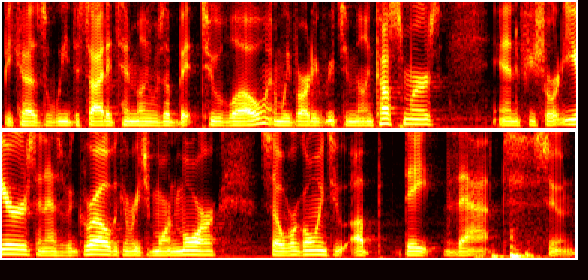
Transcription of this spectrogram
because we decided 10 million was a bit too low and we've already reached a million customers in a few short years. And as we grow, we can reach more and more. So we're going to update that soon.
